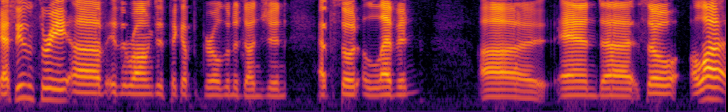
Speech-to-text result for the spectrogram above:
Yeah, season three of Is It Wrong to Pick Up Girls in a Dungeon, episode eleven. Uh, and uh, so a lot,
